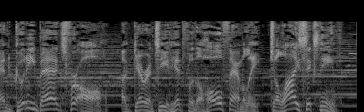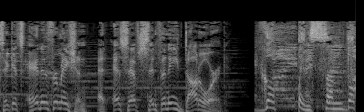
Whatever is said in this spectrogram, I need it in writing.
and goodie bags for all. A guaranteed hit for the whole family. July 16th. Tickets and information at sfsymphony.org. Sigo pensando.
